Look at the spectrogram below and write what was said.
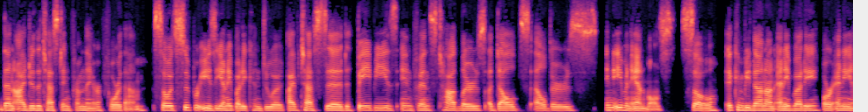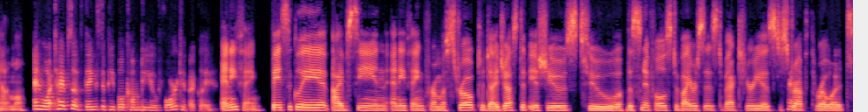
Then I do the testing from there for them. So it's super easy. Anybody can do it. I've tested babies, infants, toddlers, adults, elders, is and even animals. So it can be done on anybody or any animal. And what types of things do people come to you for typically? Anything. Basically, I've seen anything from a stroke to digestive issues to the sniffles to viruses to bacteria to strep throat,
